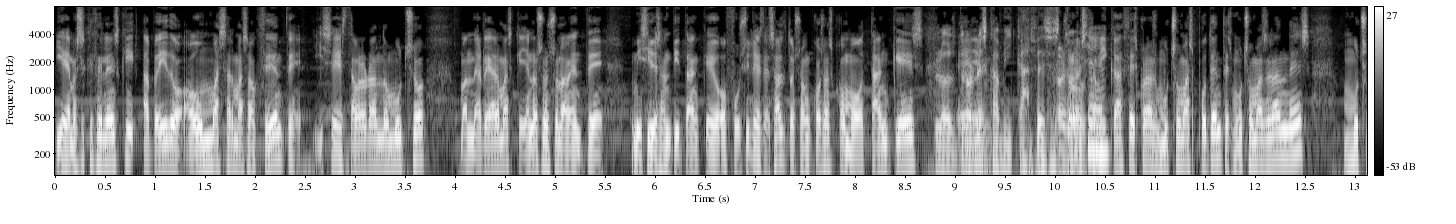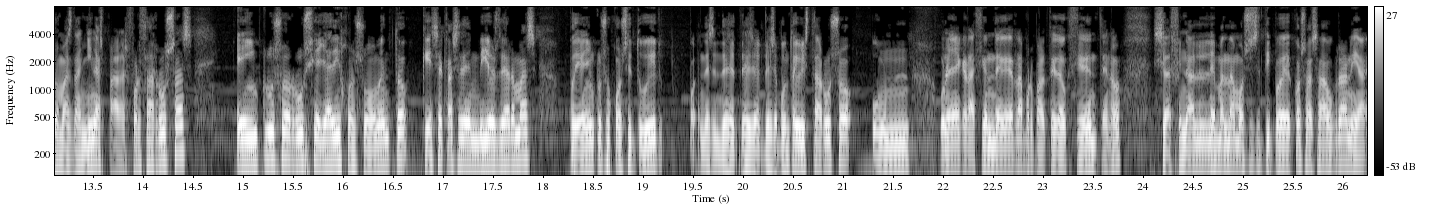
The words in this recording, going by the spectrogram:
y además es que Zelensky ha pedido aún más armas a Occidente, y se está valorando mucho mandarle armas que ya no son solamente misiles antitanque o fusiles de asalto, son cosas como tanques... Los drones eh, kamikazes, los drones kamikazes, cosas mucho más potentes, mucho más grandes, mucho más dañinas para las fuerzas rusas. E incluso Rusia ya dijo en su momento que esa clase de envíos de armas podrían incluso constituir, desde, el punto de vista ruso, una declaración de guerra por parte de Occidente. ¿no? Si al final le mandamos ese tipo de cosas a Ucrania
